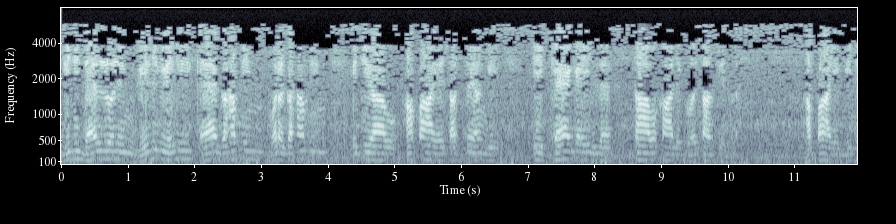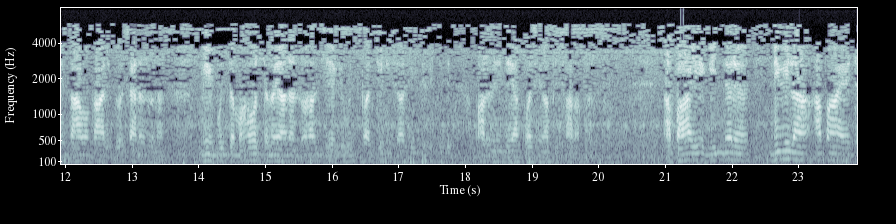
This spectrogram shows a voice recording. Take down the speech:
ගිනි දැල් වලින් වෙලි වෙලි කෑ ගහමින් වර ගහමින් හිටියා අපායේ සත්වයන්ගේ ඒ කෑ ගැහිල්ල తాවකාලිකව සංසිඳුණා. අපායේ ගිනි తాවකාලිකව සැනසුණා. මේ බුද්ධ මහෝත්සවය ආනන්ද වහන්සේගේ උත්පත්ති නිසා සිද්ධ වෙච්ච පළවෙනි දෙයක් වශයෙන් අපි සාකච්ඡා අපායේ ගින්දර නිවිලා අපායට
